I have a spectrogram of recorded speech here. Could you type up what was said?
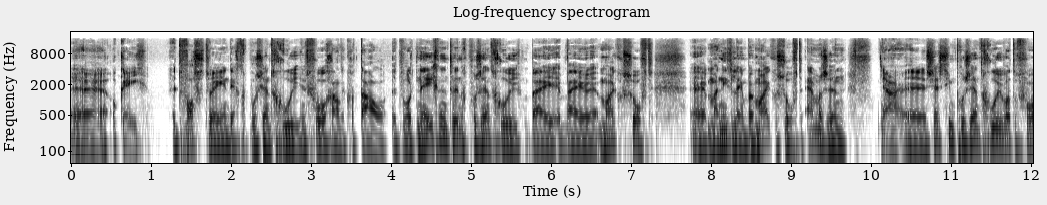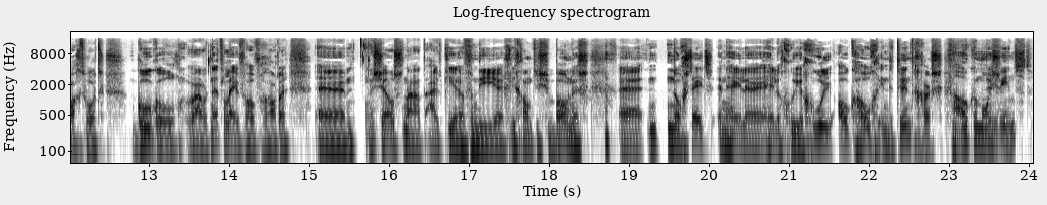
Uh, Oké, het was 32% groei in het voorgaande kwartaal. Het wordt 29% groei bij, bij eh, Microsoft. Uh, maar niet alleen bij Microsoft. Amazon, ja, uh, 16% groei wat er verwacht wordt. Google, waar we het net al even over hadden. Uh, zelfs na het uitkeren van die gigantische bonus... nog steeds een hele, hele goede groei. Ook hoog in de twintigers. Maar ook een mooie dus winst.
